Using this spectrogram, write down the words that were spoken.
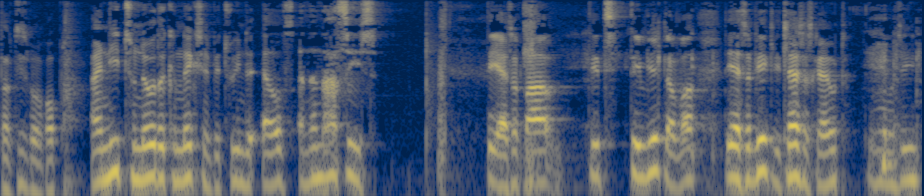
der tidspunkt råbt, I need to know the connection between the elves and the Nazis. Det er altså bare, det, det er virkelig bare, det er altså virkelig klasseskrevet, det må man sige.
